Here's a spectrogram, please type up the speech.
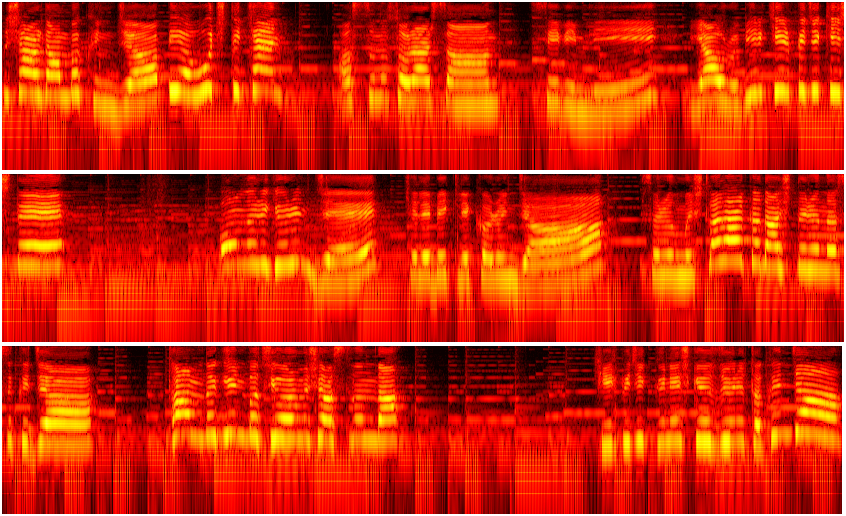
Dışarıdan bakınca bir avuç diken. Aslını sorarsan sevimli yavru bir kirpicik işte. Onları görünce kelebekle karınca sarılmışlar arkadaşlarına sıkıca. Tam da gün batıyormuş aslında. Kirpicik güneş gözlüğünü takınca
